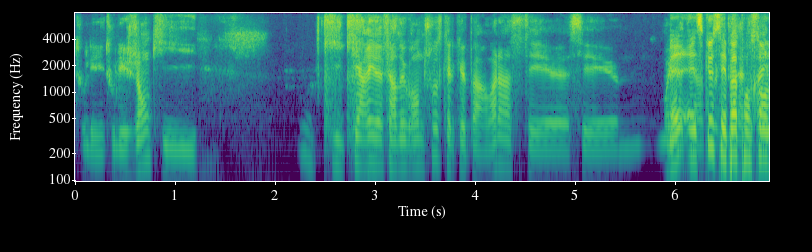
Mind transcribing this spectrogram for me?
tous les, tous les gens qui, qui, qui arrivent à faire de grandes choses quelque part. Voilà, c'est, euh. Euh, est-ce que c'est pas pour ça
